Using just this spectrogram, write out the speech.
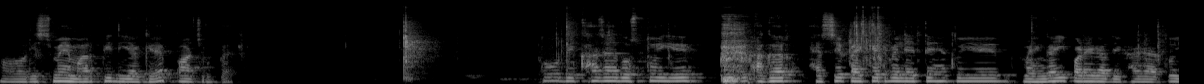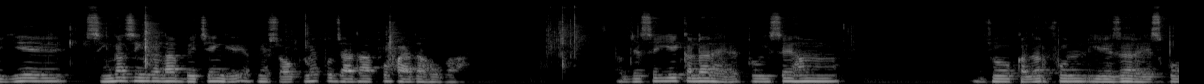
और इसमें एमआरपी दिया गया है पाँच रुपये तो देखा जाए दोस्तों ये अगर ऐसे पैकेट में लेते हैं तो ये महँगा ही पड़ेगा देखा जाए तो। ये सिंगल सिंगल आप बेचेंगे अपने शॉप में तो ज़्यादा आपको फ़ायदा होगा। अब जैसे ये कलर है तो इसे हम जो कलरफुल इरेज़र है इसको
